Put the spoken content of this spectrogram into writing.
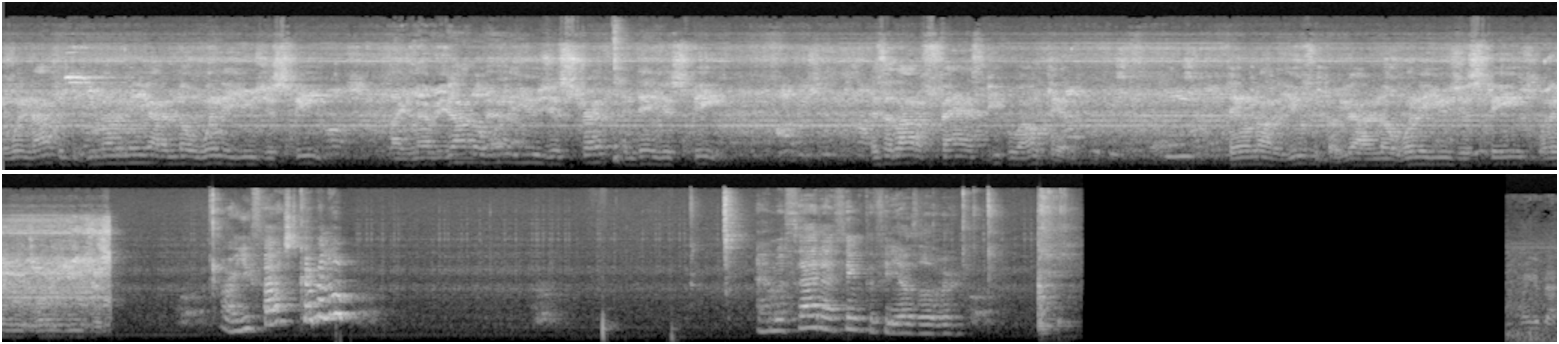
and when not to be. You know what I mean? You gotta know when to use your speed. Like never. You gotta know when to use your strength and then your speed. There's a lot of fast people out there. They don't know how to use it though. You gotta know when to use your speed, when to use, when to use your. Are you fast, Carmelo? And with that, I think the video's over. Bring it back.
